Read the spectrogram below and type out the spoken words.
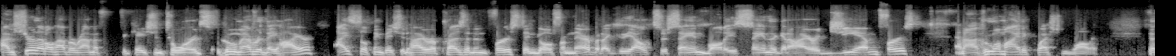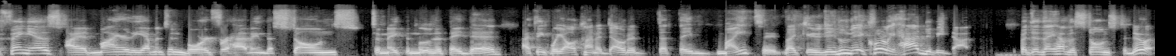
I'm sure that'll have a ramification towards whomever they hire. I still think they should hire a president first and go from there. But like the Elks are saying, Wally's saying they're going to hire a GM first. And I, who am I to question Wally? The thing is, I admire the Edmonton board for having the stones to make the move that they did. I think we all kind of doubted that they might. Like it, it clearly had to be done, but did they have the stones to do it?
